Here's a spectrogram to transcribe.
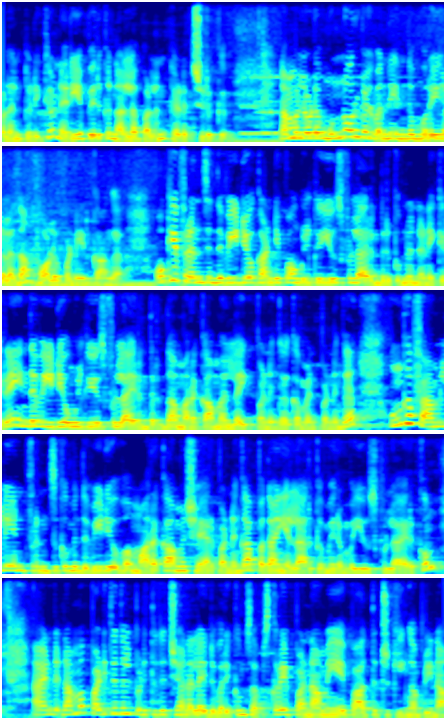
பலன் கிடைக்கும். நிறைய பேருக்கு நல்ல பலன் கிடைச்சிருக்கு. நம்மளோட முன்னோர்கள் வந்து இந்த முறைகளை தான் ஃபாலோ பண்ணியிருக்காங்க. ஓகே ஃப்ரெண்ட்ஸ் இந்த வீடியோ கண்டிப்பாக உங்களுக்கு யூஸ்ஃபுல்லாக இருந்திருக்கும்னு நினைக்கிறேன். இந்த வீடியோ உங்களுக்கு யூஸ்ஃபுல்லாக இருந்திருந்தால் மறக்காமல் லைக் பண்ணுங்கள் கமெண்ட் பண்ணுங்கள் உங்கள் ஃபேமிலி அண்ட் ஃப்ரெண்ட்ஸுக்கும் இந்த வீடியோவை மறக்காமல் ஷேர் பண்ணுங்கள் அப்போ தான் எல்லாருக்குமே ரொம்ப யூஸ்ஃபுல்லாக இருக்கும். அண்ட் நம்ம படித்ததில் பிடித்தது சேனலை இது வரைக்கும் சப்ஸ்கிரைப் பண்ணாமையே பார்த்துட்ருக்கீங்க அப்படின்னா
